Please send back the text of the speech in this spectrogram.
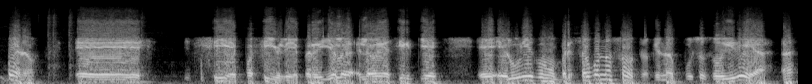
Bueno, eh, sí, es posible, pero yo le, voy a decir que eh, el único que conversó con nosotros, que nos puso su idea, ¿ah?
